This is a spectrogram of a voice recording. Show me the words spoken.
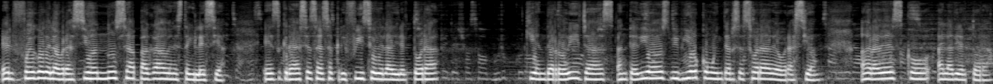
El fuego de la oración no se ha apagado en esta iglesia. Es gracias al sacrificio de la directora, quien de rodillas ante Dios vivió como intercesora de oración. Agradezco a la directora.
